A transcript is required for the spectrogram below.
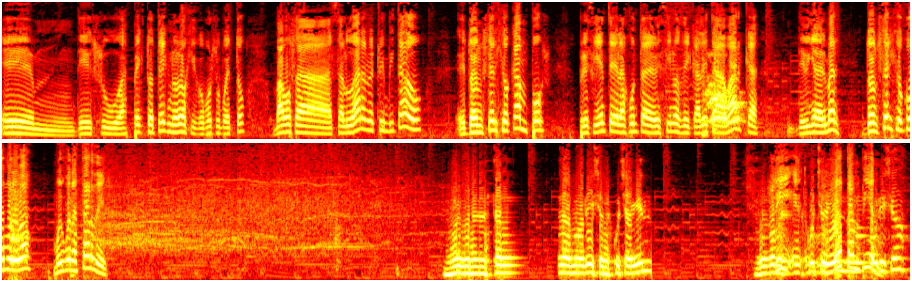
eh, de su aspecto tecnológico, por supuesto, vamos a saludar a nuestro invitado, eh, don Sergio Campos, presidente de la Junta de Vecinos de Caleta Abarca, de Viña del Mar. Don Sergio, ¿cómo le va? Muy buenas tardes. Muy buenas tardes, Mauricio. ¿Me escucha bien? Sí, ¿Me eh, escucha no bien, don tan bien. Mauricio?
